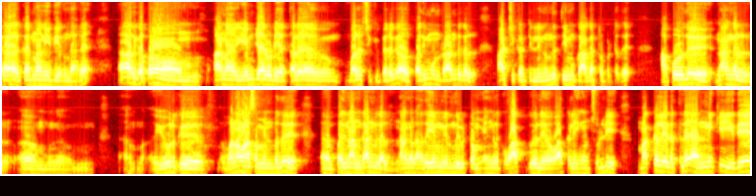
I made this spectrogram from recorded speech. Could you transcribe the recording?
கர கருணாநிதி இருந்தாரு. அதுக்கப்புறம் ஆனா எம்ஜிஆருடைய தலை வளர்ச்சிக்கு பிறகு அவர் பதிமூன்று ஆண்டுகள் ஆட்சி கட்டிலிருந்து திமுக அகற்றப்பட்டது. அப்போது நாங்கள் இவருக்கு வனவாசம் என்பது பதினான்கு ஆண்டுகள். நாங்கள் அதையும் இருந்து விட்டோம். எங்களுக்கு வாக்குகள் வாக்களிங்கன்னு சொல்லி மக்கள் இடத்துல அன்னைக்கு இதே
